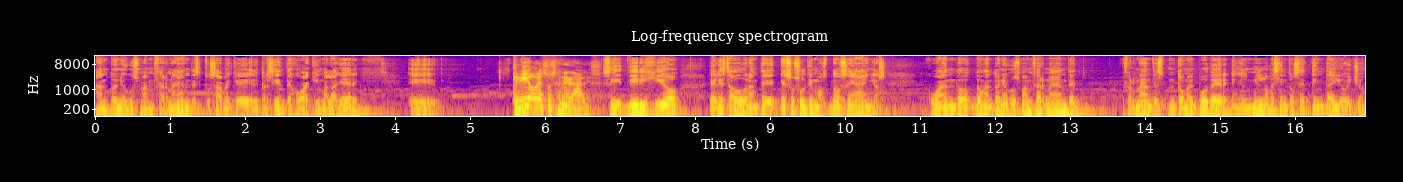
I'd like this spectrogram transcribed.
Antonio Guzmán Fernández. Tú sabes que el presidente Joaquín Balaguer... Eh, Crió esos generales. Sí, dirigió el Estado durante esos últimos 12 años. Cuando don Antonio Guzmán Fernández, Fernández toma el poder en el 1978,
